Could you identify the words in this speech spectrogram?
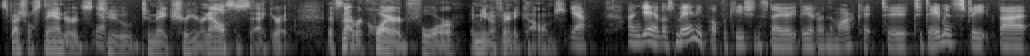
special standards Yep. to to make sure your analysis is accurate. That's not required for immunoaffinity columns. Yeah, and yeah, there's many publications now out there on the market to to demonstrate that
